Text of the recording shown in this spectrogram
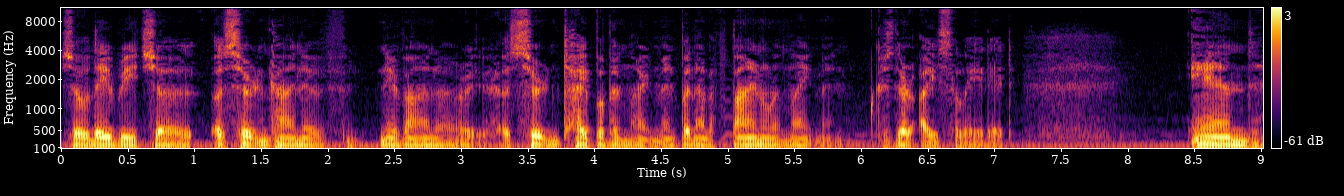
So they reach a, a certain kind of nirvana or a certain type of enlightenment, but not a final enlightenment because they're isolated. And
